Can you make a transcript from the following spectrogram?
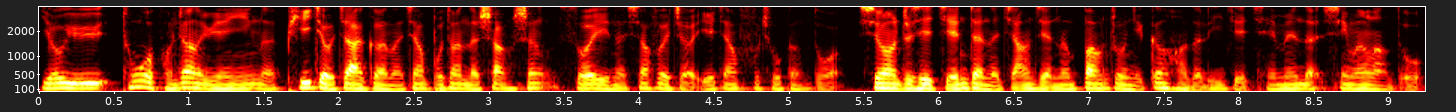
由于通货膨胀的原因呢，啤酒价格呢将不断的上升，所以呢，消费者也将付出更多。希望这些简短的讲解能帮助你更好的理解前面的新闻朗读。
